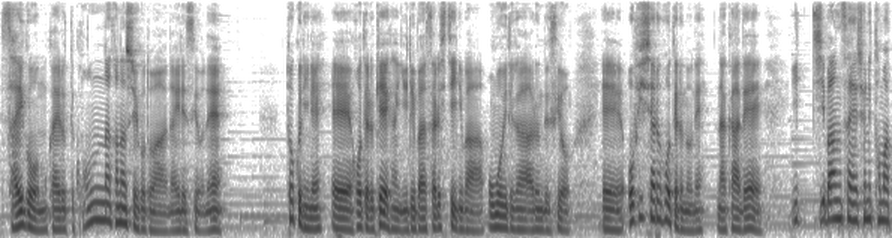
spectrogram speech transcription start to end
最後を迎えるってこんな悲しいことはないですよね。特にね、えー、ホテル京阪ユニバーサルシティには思い出があるんですよ。えー、オフィシャルホテルのね中で一番最初に泊まっ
